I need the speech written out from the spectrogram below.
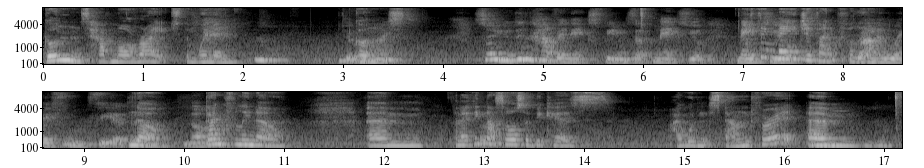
guns have more rights than women. Hmm. You're guns. right. So you didn't have any experience that makes you made Nothing you major, thankfully. run away from theatre. No. no. Thankfully, no. Um, and I think that's also because I wouldn't stand for it. Um, Mhm.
